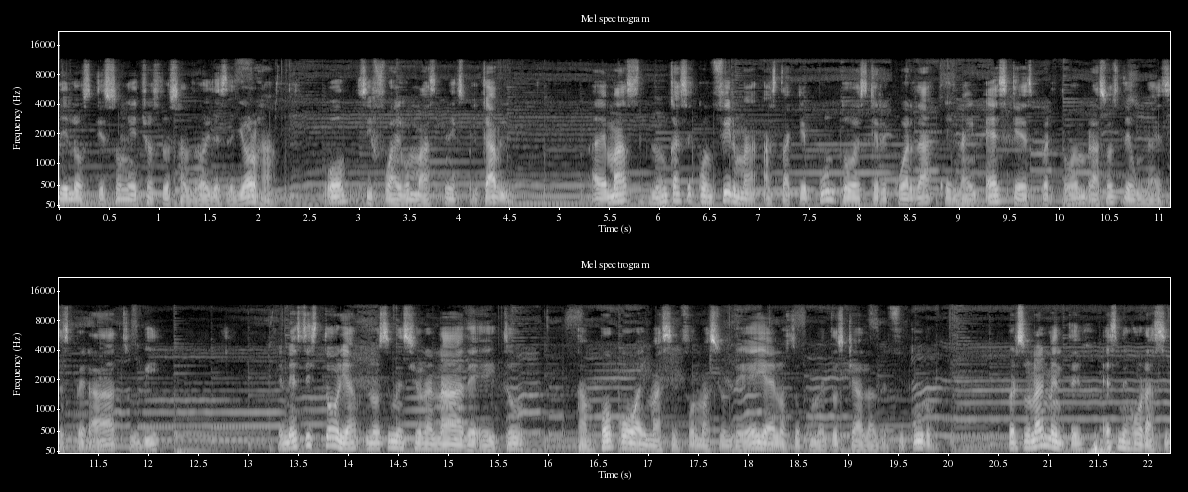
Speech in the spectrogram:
de los que son hechos los androides de Yorha, o si fue algo más inexplicable. Además, nunca se confirma hasta qué punto es que recuerda el 9S que despertó en brazos de una desesperada 2B. En esta historia no se menciona nada de A2, tampoco hay más información de ella en los documentos que hablan del futuro. Personalmente es mejor así.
